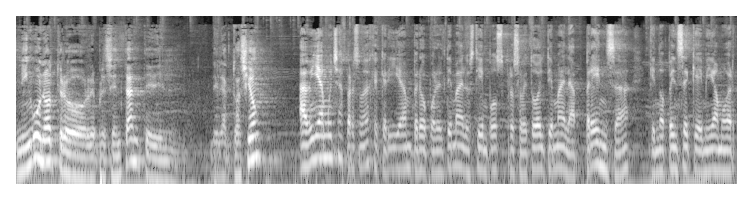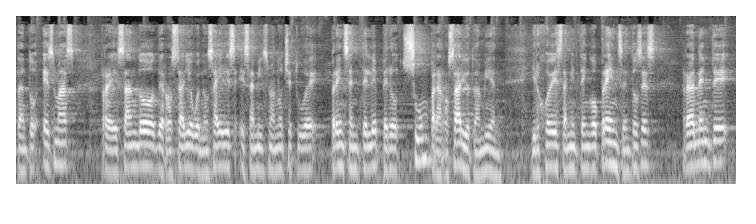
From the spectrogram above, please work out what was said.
ningún otro representante de la actuación. Había muchas personas que querían, pero por el tema de los tiempos, pero sobre todo el tema de la prensa, que no pensé que me iba a mover tanto. Es más, regresando de Rosario a Buenos Aires, esa misma noche tuve prensa en tele, pero Zoom para Rosario también. Y el jueves también tengo prensa. Entonces, realmente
